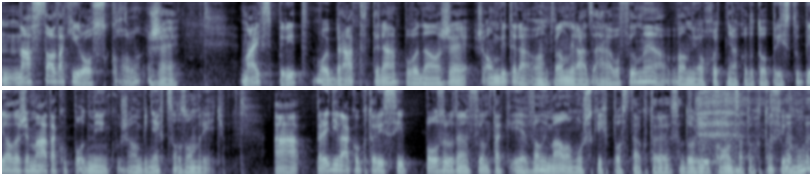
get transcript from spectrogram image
nastal taký rozkol, že Mike Spirit, môj brat, teda povedal, že, že on by teda, on veľmi rád zahrá vo filme a veľmi ochotne ako do toho pristúpi, ale že má takú podmienku, že on by nechcel zomrieť. A pre divákov, ktorí si pozrú ten film, tak je veľmi málo mužských postav, ktoré sa dožijú konca tohto filmu.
